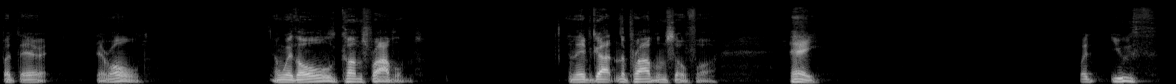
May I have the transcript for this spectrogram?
but they're they're old. And with old comes problems. And they've gotten the problem so far. Hey, put youth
